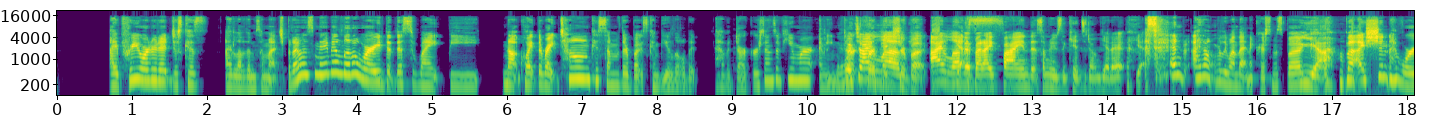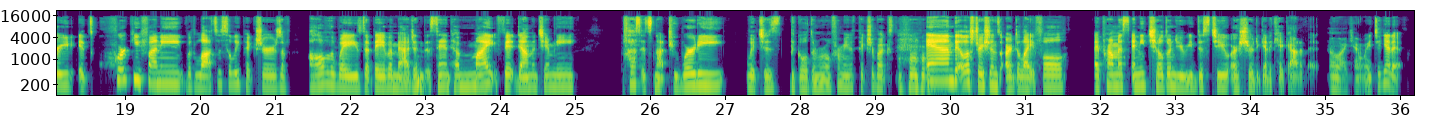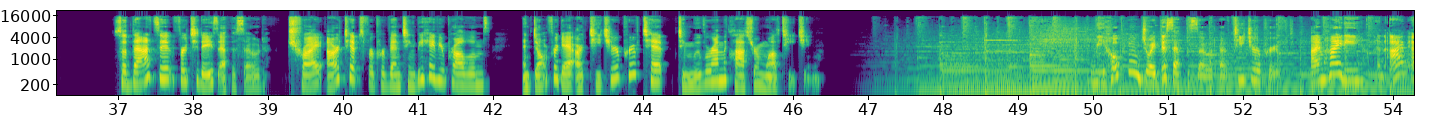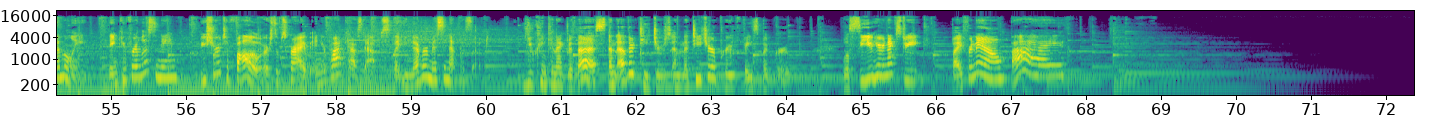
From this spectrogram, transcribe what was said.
I pre ordered it just because I love them so much, but I was maybe a little worried that this might be not quite the right tone because some of their books can be a little bit have a darker sense of humor. I mean, which I love. Picture book. I love yes. it, but I find that sometimes the kids don't get it. Yes, and I don't really want that in a Christmas book. Yeah, but I shouldn't have worried. It's quirky, funny, with lots of silly pictures of all of the ways that they've imagined that Santa might fit down the chimney. Plus, it's not too wordy, which is the golden rule for me with picture books. and the illustrations are delightful. I promise any children you read this to are sure to get a kick out of it. Oh, I can't wait to get it. So that's it for today's episode. Try our tips for preventing behavior problems, and don't forget our teacher approved tip to move around the classroom while teaching. We hope you enjoyed this episode of Teacher Approved. I'm Heidi. And I'm Emily. Thank you for listening. Be sure to follow or subscribe in your podcast apps so that you never miss an episode. You can connect with us and other teachers in the Teacher Approved Facebook group. We'll see you here next week. Bye for now. Bye.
